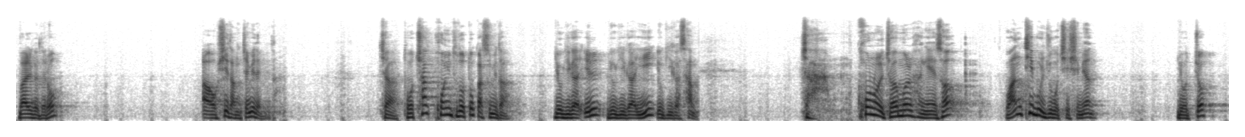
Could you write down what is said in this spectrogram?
말 그대로 9시 당점이 됩니다. 자, 도착 포인트도 똑같습니다. 여기가 1, 여기가 2, 여기가 3. 자, 코너 점을 향해서 완팁을 주고 치시면 이쪽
